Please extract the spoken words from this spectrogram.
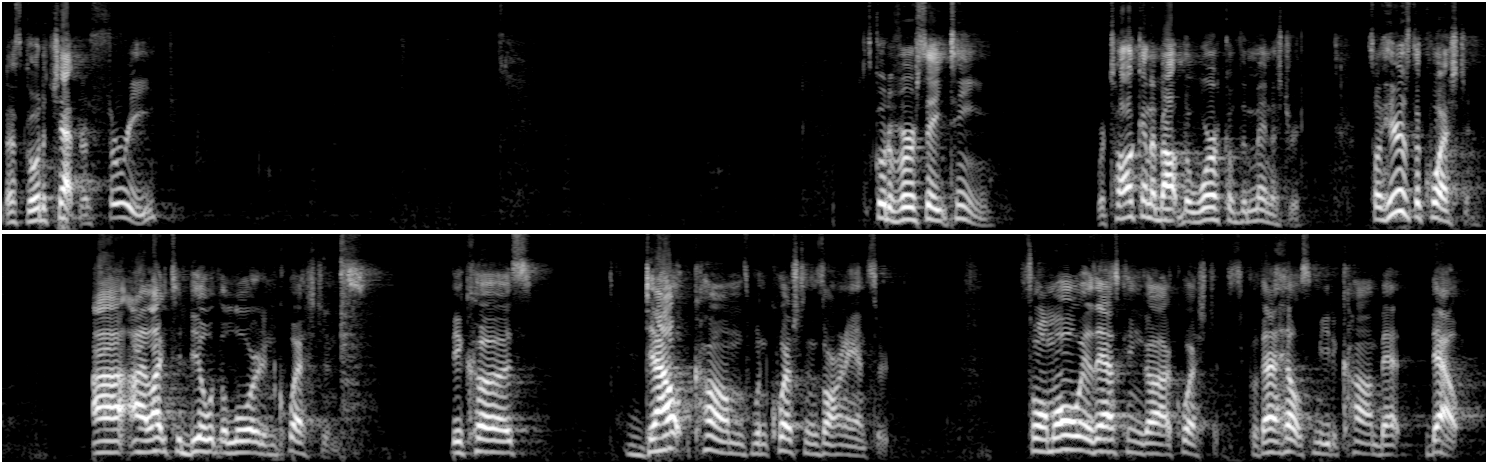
Let's go to chapter 3. Let's go to verse 18. We're talking about the work of the ministry. So here's the question. I, I like to deal with the Lord in questions because doubt comes when questions aren't answered. So I'm always asking God questions because that helps me to combat doubt,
